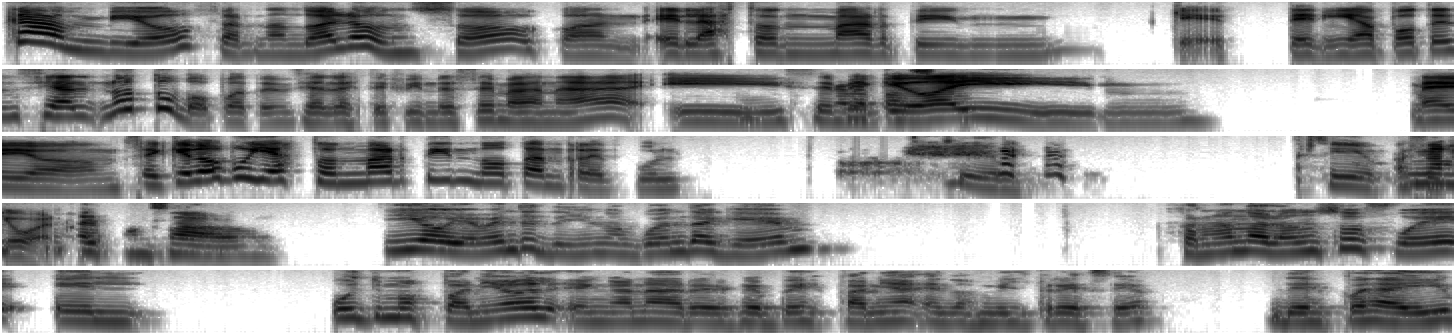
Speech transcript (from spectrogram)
cambio, Fernando Alonso, con el Aston Martin que tenía potencial, no tuvo potencial este fin de semana y se ¿Qué me quedó ahí mm, medio, se quedó muy Aston Martin, no tan Red Bull. Sí, sí, Así No, que bueno. y obviamente teniendo en cuenta que Fernando Alonso fue el último español en ganar el GP de España en 2013. Después de ahí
